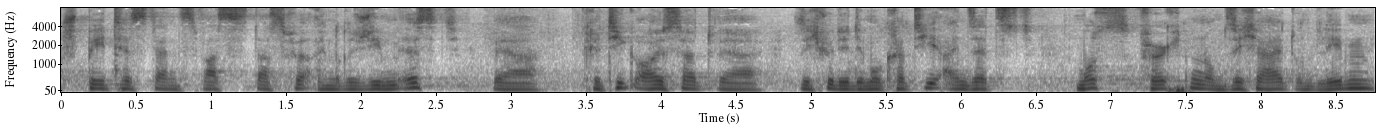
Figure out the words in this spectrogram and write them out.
spätestens, was das für ein Regime ist. Wer Kritik äußert, wer sich für die Demokratie einsetzt, muss fürchten um Sicherheit und Leben.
